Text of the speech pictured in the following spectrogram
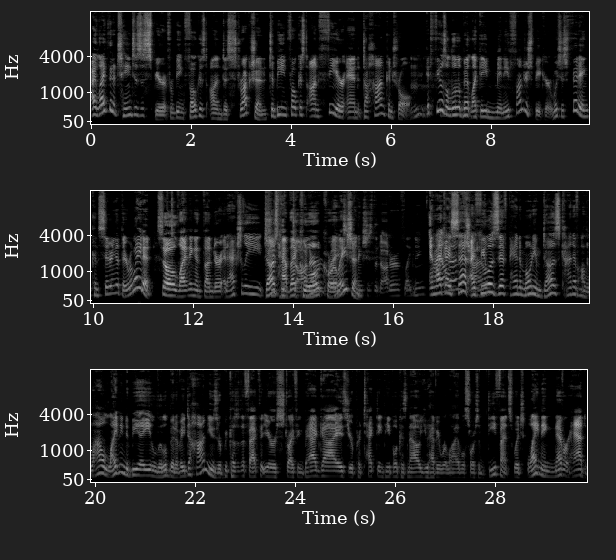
I like that it changes the spirit from being focused on destruction to being focused on fear and Dahan control. Mm. It feels a little bit like a mini thunder speaker, which is fitting considering that they're related. So, lightning and thunder, it actually does She's have that daughter, cool right? correlation. I think she's the daughter of lightning. And like I Child said, I feel as if Pandemonium does kind of Mm. allow Lightning to be a little bit of a Dahan user because of the fact that you're strifing bad guys, you're protecting people because now you have a reliable source of defense, which Lightning never had to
